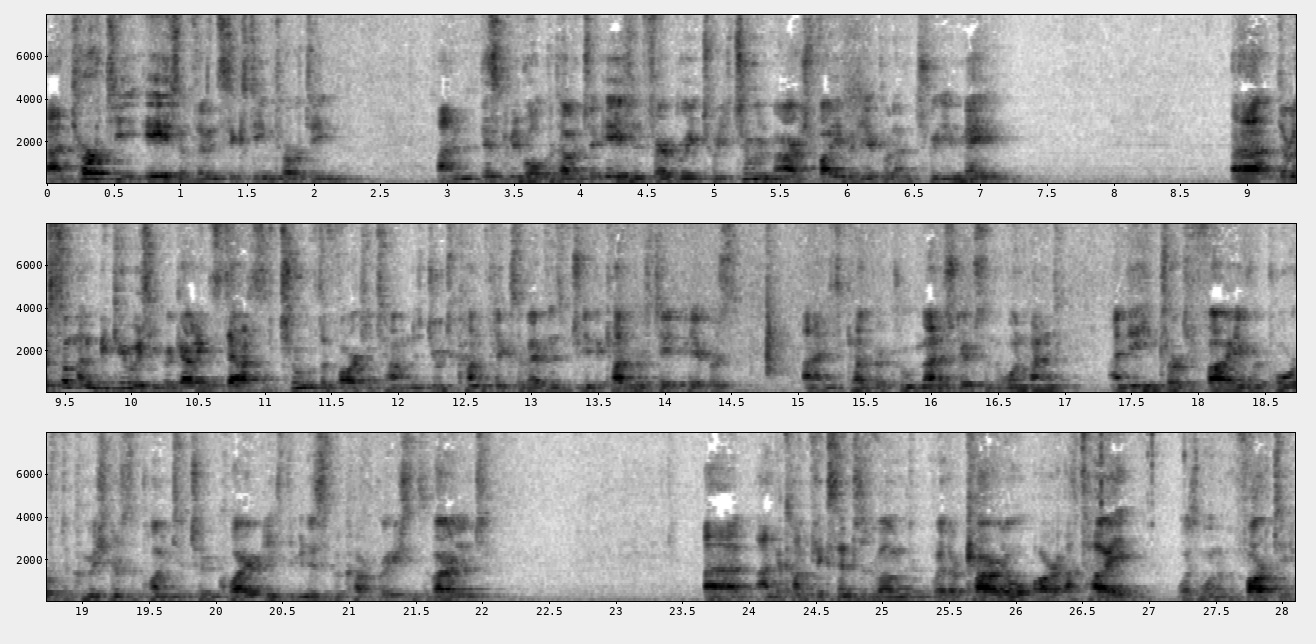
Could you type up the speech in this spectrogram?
and 38 of them in 1613. And this can be broken down to 8 in February, 22 in March, 5 in April, and 3 in May. Uh, there is some ambiguity regarding the status of two of the 40 towns due to conflicts of evidence between the Calendar State Papers and Calendar Carew manuscripts on the one hand, and 1835 report of the commissioners appointed to inquire into the municipal corporations of Ireland. Uh, and the conflict centres around whether Carlow or Athy was one of the 40.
